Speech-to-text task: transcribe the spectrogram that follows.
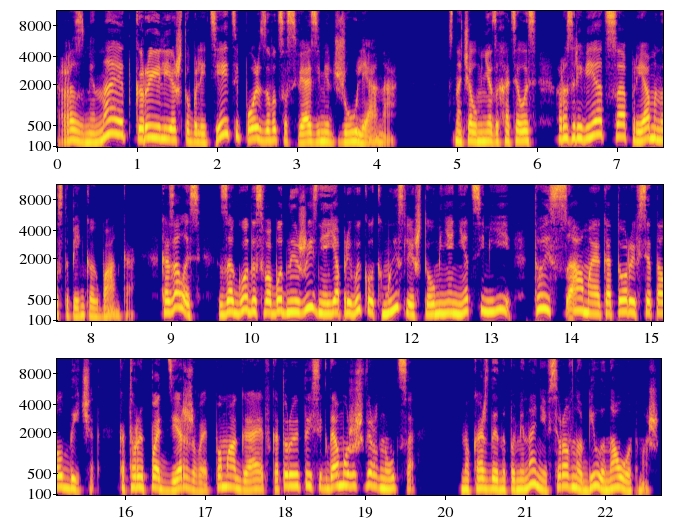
разминает крылья, чтобы лететь и пользоваться связями Джулиана. Сначала мне захотелось разреветься прямо на ступеньках банка. Казалось, за годы свободной жизни я привыкла к мысли, что у меня нет семьи, той самой, о которой все толдычат, которая поддерживает, помогает, в которую ты всегда можешь вернуться — но каждое напоминание все равно било наотмашь.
